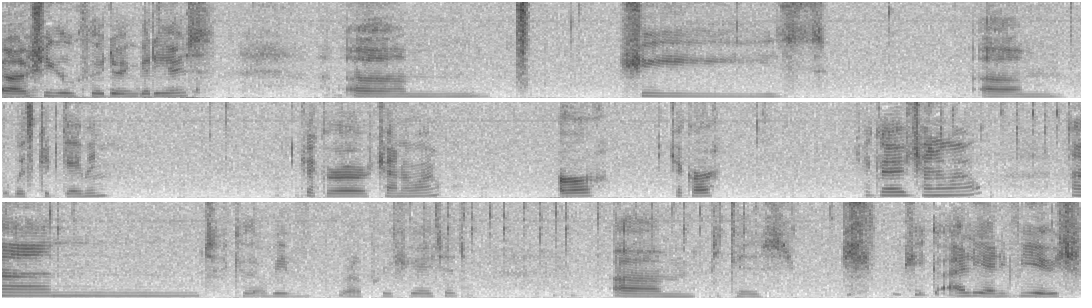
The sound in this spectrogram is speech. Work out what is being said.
uh, she's also doing videos. Um, she's um, the WizKid Gaming. Check her channel out. Er, check her. Check her channel out. And because it'll be well appreciated. Um, because she got hardly any views.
